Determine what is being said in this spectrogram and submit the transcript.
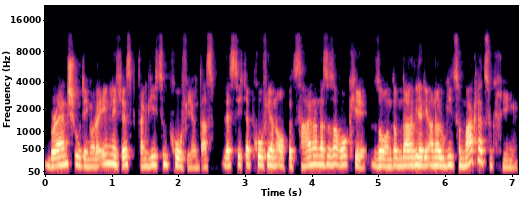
Brand-Shooting oder ähnliches, dann gehe ich zum Profi. Und das lässt sich der Profi dann auch bezahlen und das ist auch okay. So, und um da wieder die Analogie zum Makler zu kriegen,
